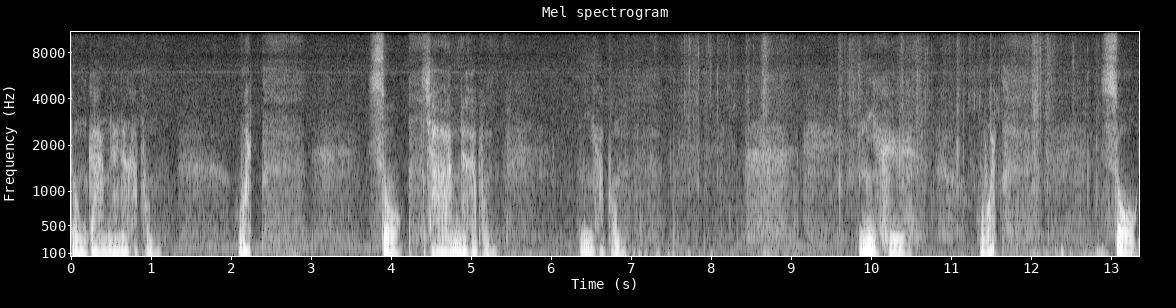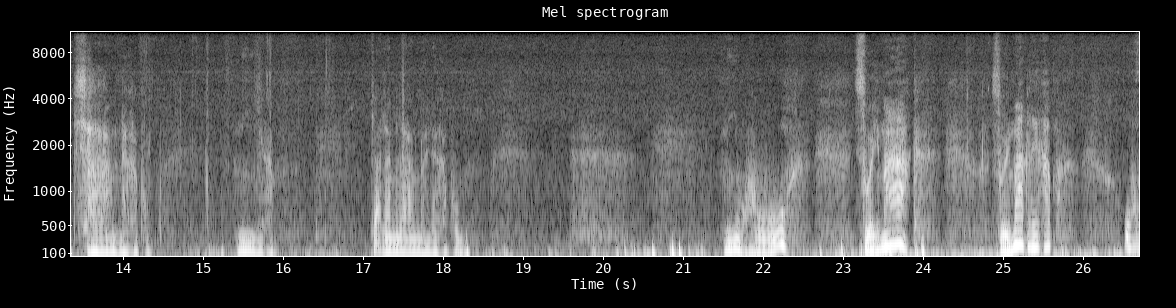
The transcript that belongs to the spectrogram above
ตรงกลางแล้วนะครับผม วัดโศกช้างนะครับผม นี่ครับผม นี่คือวัดโศกช้างนะครับผม นี่ครับ จะลางๆหน่อยนะครับผม นี่โอ้โหสวยมาก สวยมากเลยครับ โอ้โห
